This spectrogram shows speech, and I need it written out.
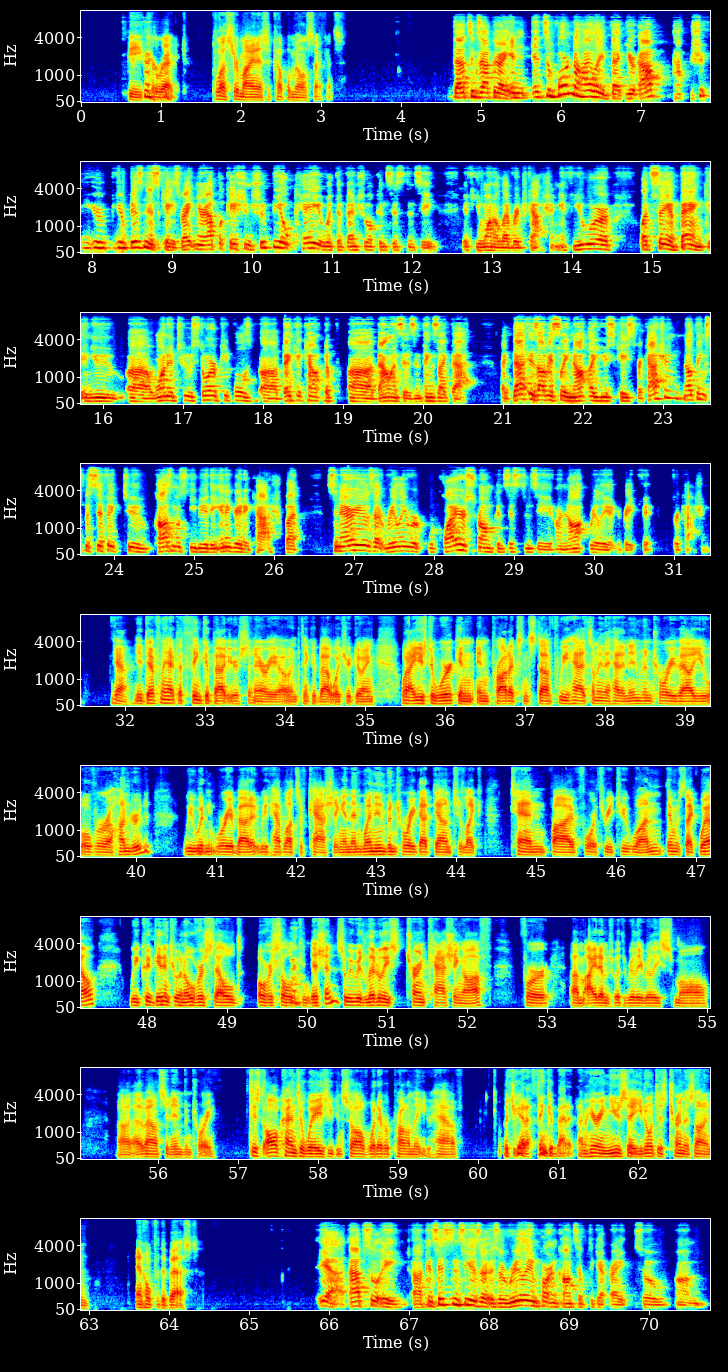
be correct, plus or minus a couple milliseconds. That's exactly right, and it's important to highlight that your app, your your business case, right, and your application should be okay with eventual consistency if you want to leverage caching. If you were, let's say, a bank and you uh, wanted to store people's uh, bank account uh, balances and things like that, like that is obviously not a use case for caching, nothing specific to Cosmos DB, the integrated cache, but scenarios that really re- require strong consistency are not really a great fit for caching. Yeah, you definitely have to think about your scenario and think about what you're doing. When I used to work in, in products and stuff, we had something that had an inventory value over a hundred. We mm-hmm. wouldn't worry about it. We'd have lots of caching. And then when inventory got down to like 10, 5, 4, 3, 2, 1, then it was like, well, we could get into an oversold oversold condition. So we would literally turn caching off for um, items with really really small uh, amounts in inventory. Just all kinds of ways you can solve whatever problem that you have, but you got to think about it. I'm hearing you say you don't just turn this on and hope for the best. Yeah, absolutely. Uh, consistency is a, is a really important concept to get right. So um,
